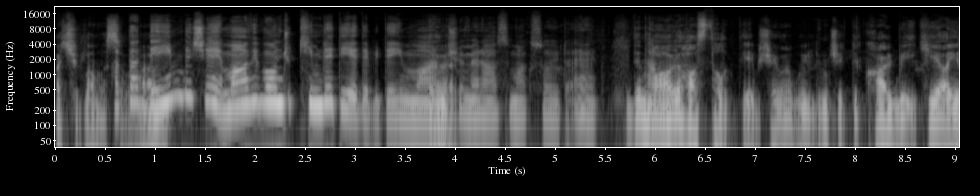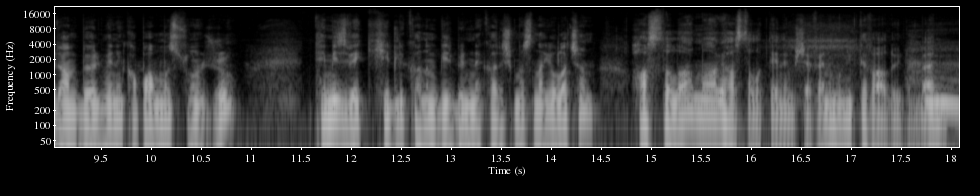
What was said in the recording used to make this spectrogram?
açıklaması Hatta var. deyim de şey mavi boncuk kimde diye de bir deyim varmış Evet. Ömer Asım Aksoy'da. Evet. Bir de Tamam. mavi hastalık diye bir şey var. Bu ilgimi çekti. Kalbi ikiye ayıran bölmenin kapanması sonucu temiz ve kirli kanın birbirine karışmasına yol açan hastalığa mavi hastalık denilmiş efendim. Bunu ilk defa duydum ben.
